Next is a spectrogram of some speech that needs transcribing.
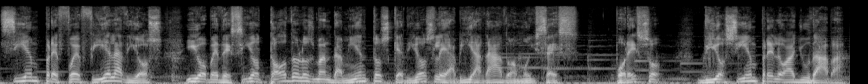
Siempre fue fiel a Dios y obedeció todos los mandamientos que Dios le había dado a Moisés. Por eso, Dios siempre lo ayudaba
